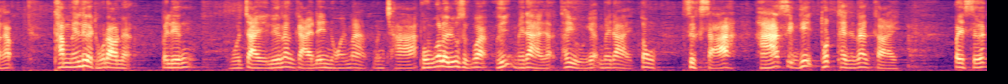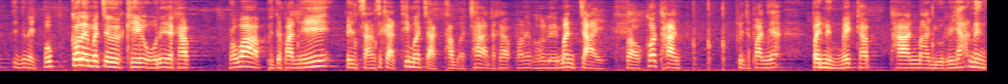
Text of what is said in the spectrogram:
นะครับทำให้เลือดของเราเนี่ยไปเลี้ยงหัวใจเลี้ยงร่างกายได้น้อยมาก มันช้า ผมก็เลยรู้สึกว่าเฮ้ยไม่ได้แล้ว ถ้าอยู่อย่างเงี้ยไม่ได้ ต้องศึกษาหาสิ่งที่ทดแทนในร่างกาย ไปเซิร์ชอินเทอร์เน็ตปุ๊บ ก็เลยมาเจอ KO นี่นะครับ เพราะว่าผลิตภัณฑ์นี้เป็นสารสกัดที่มาจากธรรมชาตินะครับ เพราะนั้นก็เลยมั่นใจ เราก็ทานผลิตภัณฑ์เนี้ยไป 1 เม็ดครับ ทานมาอยู่ระยะหนึ่ง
